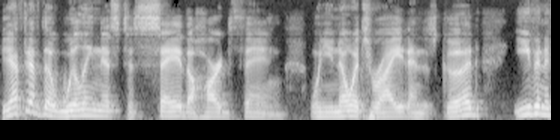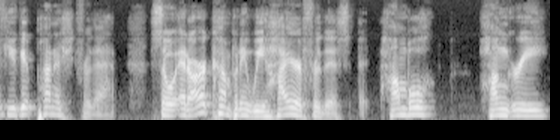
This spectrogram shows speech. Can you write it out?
you have to have the willingness to say the hard thing when you know it's right and it's good even if you get punished for that so at our company we hire for this humble hungry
